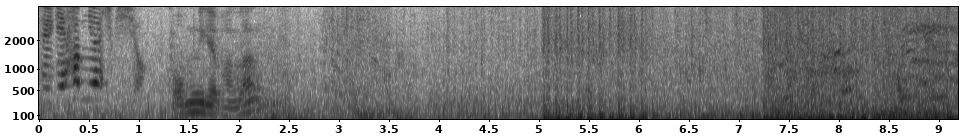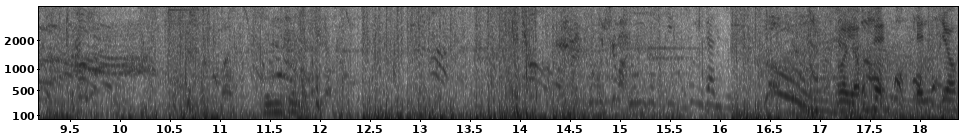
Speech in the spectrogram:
제게 합류하십시오. 옴니게 반란? 숨좀 충전 중. 그거 옆에 겐지요.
